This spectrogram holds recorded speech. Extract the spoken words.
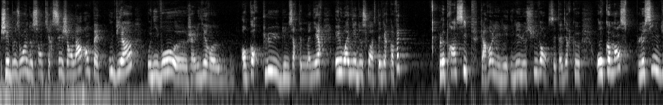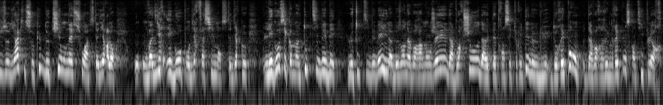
j'ai besoin de sentir ces gens-là en paix. Ou bien, au niveau, euh, j'allais dire, encore plus, d'une certaine manière, éloigné de soi. C'est-à-dire qu'en fait, le principe, Carole, il est, le suivant, c'est-à-dire que on commence le signe du zodiaque qui s'occupe de qui on est soi, c'est-à-dire alors on va dire ego pour dire facilement, c'est-à-dire que l'ego c'est comme un tout petit bébé. Le tout petit bébé, il a besoin d'avoir à manger, d'avoir chaud, d'être en sécurité, de, de répondre, d'avoir une réponse quand il pleure.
